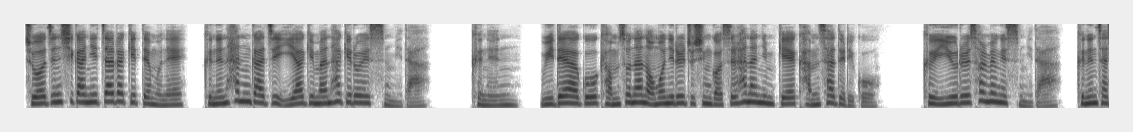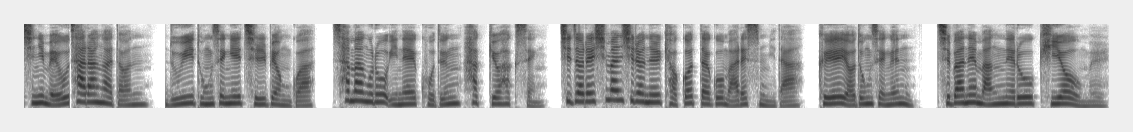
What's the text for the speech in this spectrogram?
주어진 시간이 짧았기 때문에 그는 한 가지 이야기만 하기로 했습니다. 그는 위대하고 겸손한 어머니를 주신 것을 하나님께 감사드리고 그 이유를 설명했습니다. 그는 자신이 매우 사랑하던 누이 동생의 질병과 사망으로 인해 고등 학교 학생 시절에 심한 시련을 겪었다고 말했습니다. 그의 여동생은 집안의 막내로 귀여움을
